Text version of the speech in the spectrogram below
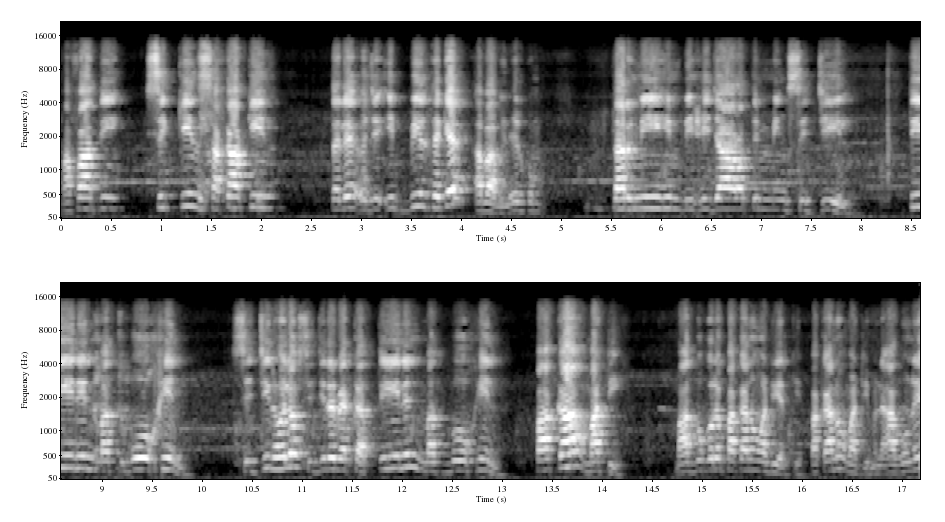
মাফাতি। সিকিন সাকাকিন, তাহলে ওই যে ইব্বিল থেকে আবাবিল, এরকম। তারমিহিম বিহিজারাতিম মিন সিজিল তিনিন মাতবুখিন। সিজিল হলো সিজিলের ব্যাখ্যা। তিনিন মাতবুখিন। পাকা মাটি। মাতবুক হলো পাকানো মাটি আর কি। পাকানো মাটি মানে আগুনে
